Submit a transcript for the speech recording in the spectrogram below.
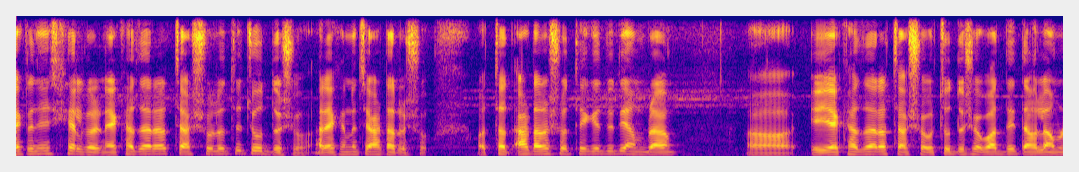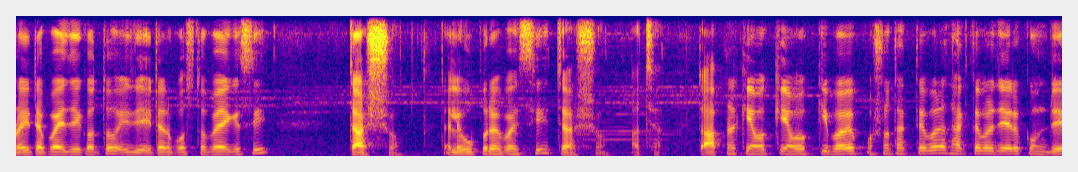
একটা জিনিস খেয়াল করেন, এক হাজার আর চারশো হলে হচ্ছে চোদ্দোশো, আর এখানে হচ্ছে আঠারোশো। অর্থাৎ আঠারোশো থেকে যদি আমরা এই এক হাজার আর চারশো, চোদ্দোশো বাদ দিই, তাহলে আমরা এটা পাই যে কত? এই যে এটার প্রস্ত পেয়ে গেছি চারশো। তাহলে উপরে পাইছি চারশো। আচ্ছা তো আপনার কীভাবে প্রশ্ন থাকতে পারে? থাকতে পারে যে এরকম যে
